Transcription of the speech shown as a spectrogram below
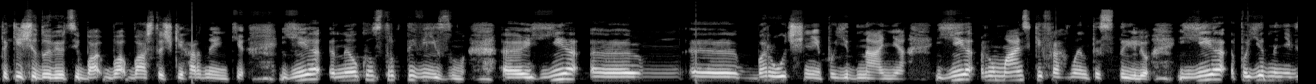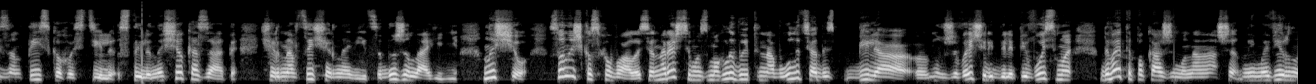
Такі чудові оці ба- ба- башточки гарненькі. Є неоконструктивізм, е, є е, е, барочні поєднання, є романські фрагменти стилю, є поєднання візантийського стилю. стилю. Ну що казати? Чернавці, чернаві, дуже лагідні. Ну що, сонечко сховалося. Нарешті ми змогли вийти на вулицю, а десь біля е, ну вже ввечері, біля піввосьми. Давайте покажемо на нашу неймовірну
